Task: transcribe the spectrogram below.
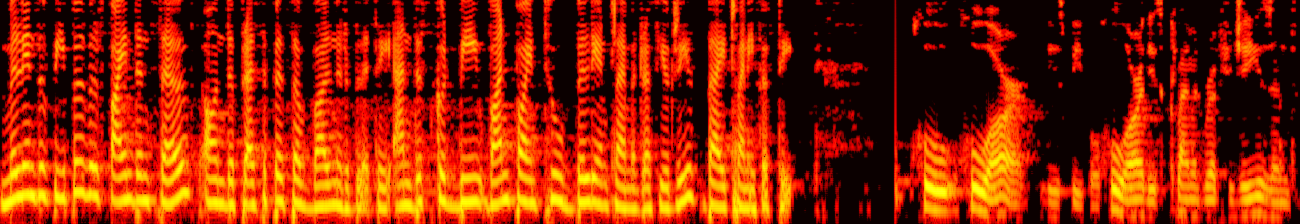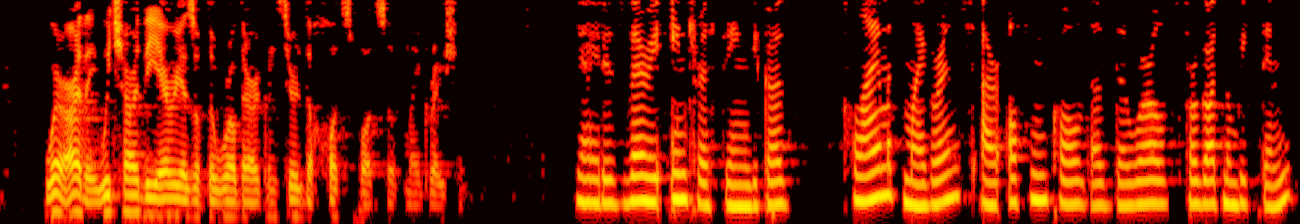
millions of people will find themselves on the precipice of vulnerability. And this could be 1.2 billion climate refugees by 2050. Who, who are these people? Who are these climate refugees and where are they? Which are the areas of the world that are considered the hotspots of migration? Yeah, it is very interesting because climate migrants are often called as the world's forgotten victims,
